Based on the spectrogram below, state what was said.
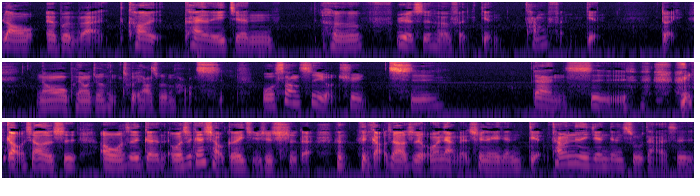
老，呃，不不不，开开了一间河粤式河粉店、汤粉店，对。然后我朋友就很推，他说很好吃。我上次有去吃，但是 很搞笑的是，哦，我是跟我是跟小哥一起去吃的。很 很搞笑的是，我们两个去那间店，他们那间店主打的是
